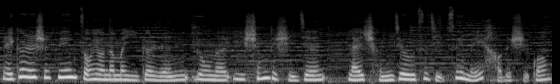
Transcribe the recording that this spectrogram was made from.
每个人身边总有那么一个人，用了一生的时间来成就自己最美好的时光。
